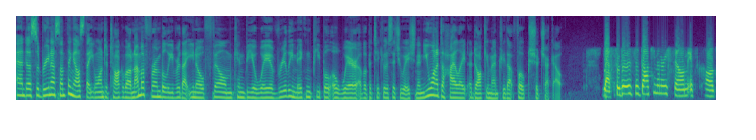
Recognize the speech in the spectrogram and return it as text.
And uh, Sabrina, something else that you want to talk about, and I'm a firm believer that, you know, film can be a way of really making people aware of a particular situation. And you wanted to highlight a documentary that folks should check out. Yes, so there is a documentary film. It's called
